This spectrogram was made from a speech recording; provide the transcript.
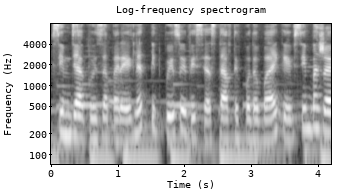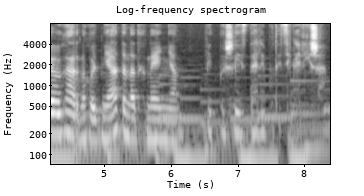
Всім дякую за перегляд, підписуйтеся, ставте вподобайки. Всім бажаю гарного дня та натхнення. Підпишись, далі буде цікавіше.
